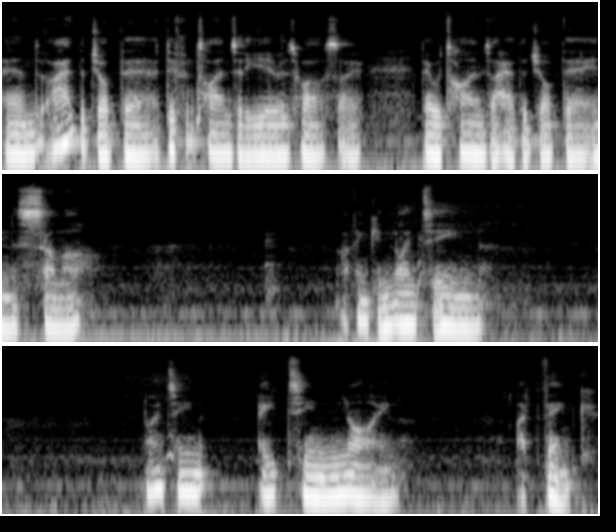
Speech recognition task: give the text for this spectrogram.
And I had the job there at different times of the year as well, so there were times I had the job there in the summer. I think in 19, 1989, I think.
